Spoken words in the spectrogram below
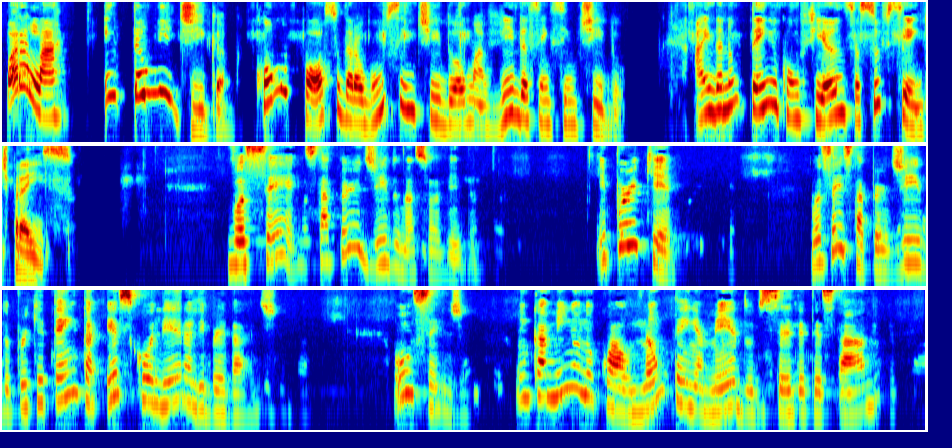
Bora lá. Então me diga, como posso dar algum sentido a uma vida sem sentido? ainda não tenho confiança suficiente para isso. Você está perdido na sua vida. E por quê? Você está perdido porque tenta escolher a liberdade. Ou seja, um caminho no qual não tenha medo de ser detestado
